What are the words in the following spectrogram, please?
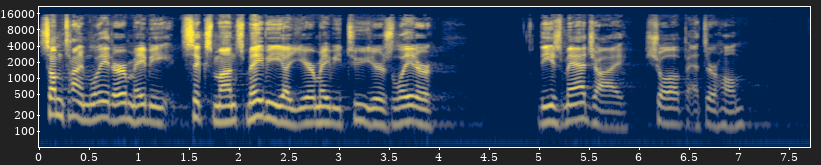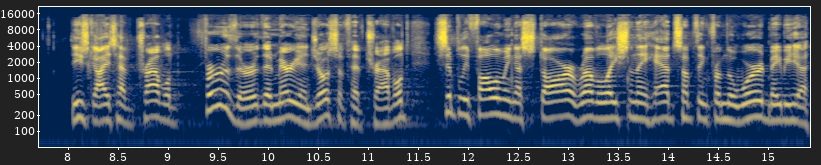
Sometime later, maybe six months, maybe a year, maybe two years later, these magi show up at their home. These guys have traveled further than Mary and Joseph have traveled, simply following a star, a revelation they had, something from the Word, maybe a,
